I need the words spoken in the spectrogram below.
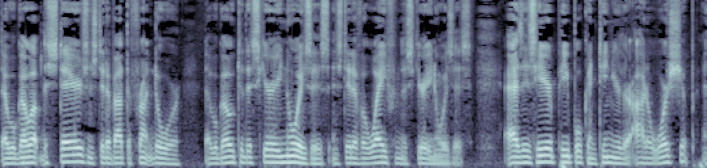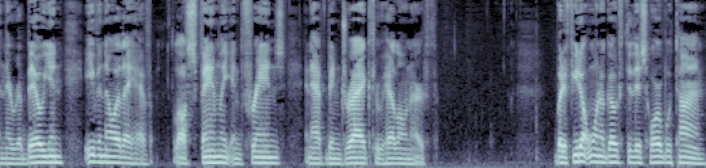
that will go up the stairs instead of out the front door, that will go to the scary noises instead of away from the scary noises. As is here, people continue their idol worship and their rebellion, even though they have lost family and friends and have been dragged through hell on earth. But if you don't want to go through this horrible time,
